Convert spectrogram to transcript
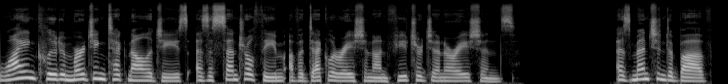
Why include emerging technologies as a central theme of a declaration on future generations? As mentioned above,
